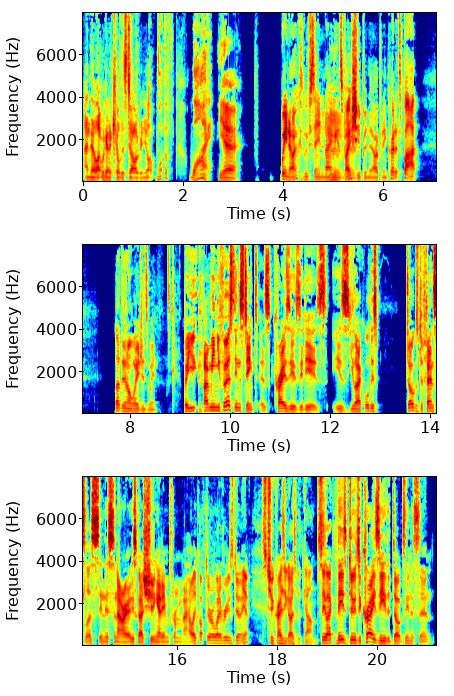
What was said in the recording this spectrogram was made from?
and they're like, "We're going to kill this dog," and you're like, "What the? F- why?" Yeah. We know because we've seen an alien mm-hmm. spaceship in the opening credits, but let the Norwegians win. But you, I mean, your first instinct, as crazy as it is, is you're like, well, this dog's defenseless in this scenario. This guy's shooting at him from a helicopter or whatever he's doing. Yeah, it's two crazy guys with guns. So you're like, these dudes are crazy. The dog's innocent.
